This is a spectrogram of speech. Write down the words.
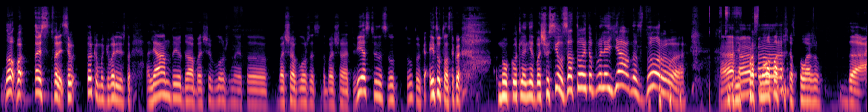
Ну, то есть, смотри, только мы говорили, что лямды, да, большие вложенные, это большая вложенность, это большая ответственность. Ну, тут, и тут у нас такой, ну, Kotlin нет большой силы, зато это более явно, здорово. Просто на лопатки сейчас положил. Да,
